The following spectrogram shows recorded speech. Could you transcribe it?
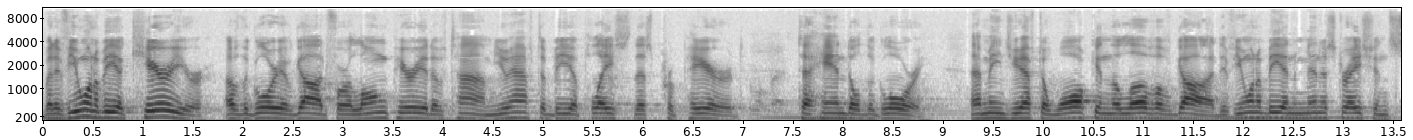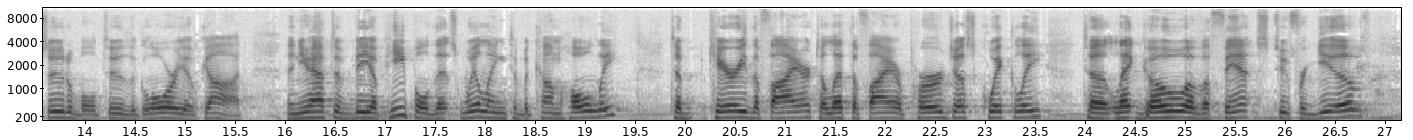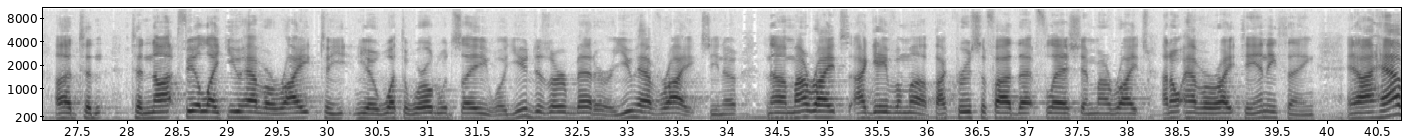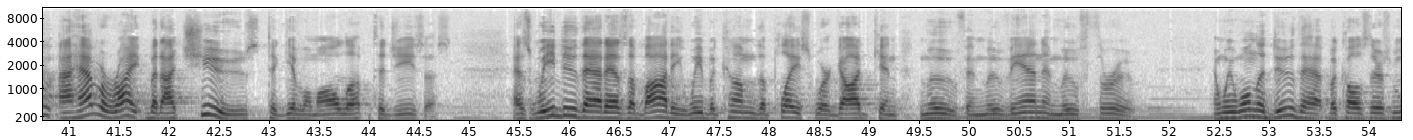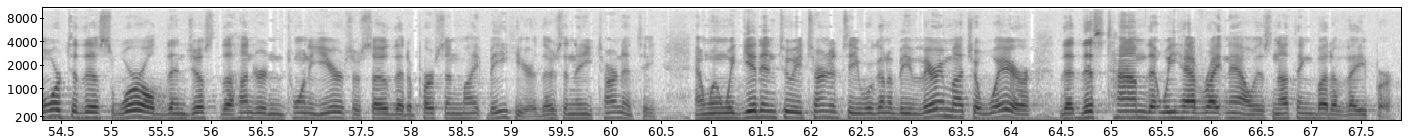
But if you want to be a carrier of the glory of God for a long period of time, you have to be a place that's prepared to handle the glory. That means you have to walk in the love of God. If you want to be an administration suitable to the glory of God, then you have to be a people that's willing to become holy, to carry the fire, to let the fire purge us quickly, to let go of offense, to forgive, uh, to, to not feel like you have a right to, you know, what the world would say, well, you deserve better, or you have rights, you know. Now, my rights, I gave them up. I crucified that flesh and my rights. I don't have a right to anything. And I have, I have a right, but I choose to give them all up to Jesus. As we do that as a body, we become the place where God can move and move in and move through. And we want to do that because there's more to this world than just the 120 years or so that a person might be here. There's an eternity. And when we get into eternity, we're going to be very much aware that this time that we have right now is nothing but a vapor.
